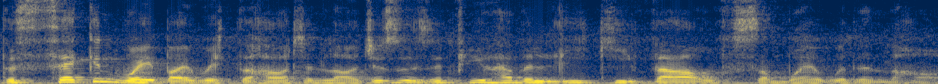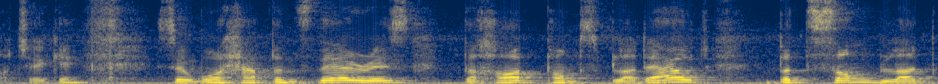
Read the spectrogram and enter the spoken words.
The second way by which the heart enlarges is if you have a leaky valve somewhere within the heart, okay? So what happens there is the heart pumps blood out, but some blood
